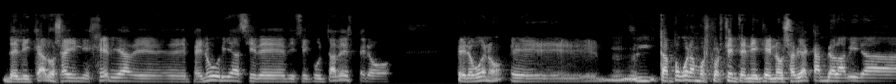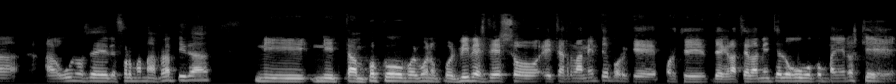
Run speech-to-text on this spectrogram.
delicados ahí en Nigeria, de penurias y de dificultades, pero pero bueno, eh, tampoco éramos conscientes ni que nos había cambiado la vida algunos de, forma más rápida, ni, ni, tampoco, pues bueno, pues vives de eso eternamente porque, porque desgraciadamente luego hubo compañeros que,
